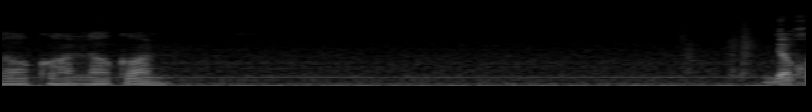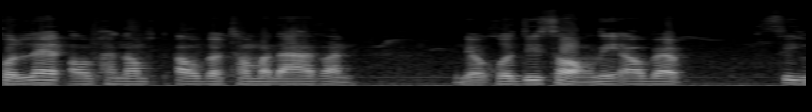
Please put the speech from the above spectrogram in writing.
รอก่อนรอก่อน เดี๋ยวคนแรกเอาพนมเอาแบบธรรมดาก่อน เดี๋ยวคนที่สองนี่เอาแบบซิ่ง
